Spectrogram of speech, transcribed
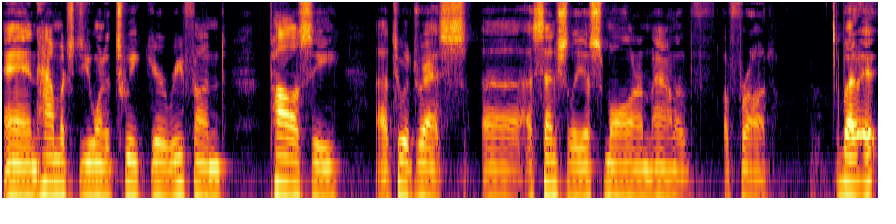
And how much do you want to tweak your refund policy uh, to address uh, essentially a smaller amount of, of fraud? But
